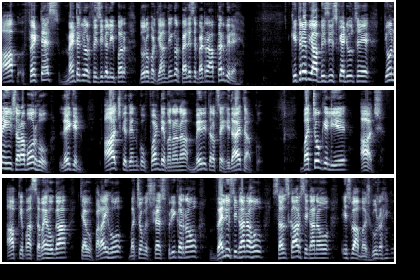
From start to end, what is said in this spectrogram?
आप फिटनेस मेंटली और फिजिकली पर दोनों पर ध्यान देंगे और पहले से बेटर आप कर भी रहे हैं। कितने भी आप बिज़ी स्केड्यूल से क्यों नहीं शराबोर हो, लेकिन आज के दिन को फन डे बनाना मेरी तरफ़ से हिदायत है आपको। बच्चों के लिए आज आपके पास समय होगा, चाहे वो पढ़ाई हो, बच्चों को स्ट्रेस फ्री करना हो वैल्यू सिखाना हो, संस्कार सिखाना हो इसमें आप मशगूल रहेंगे।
